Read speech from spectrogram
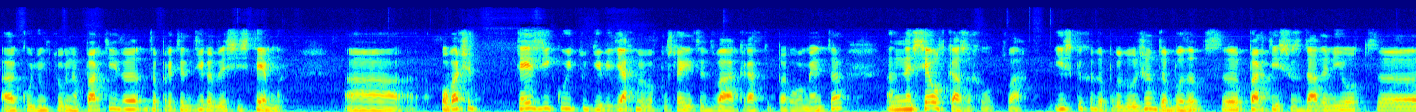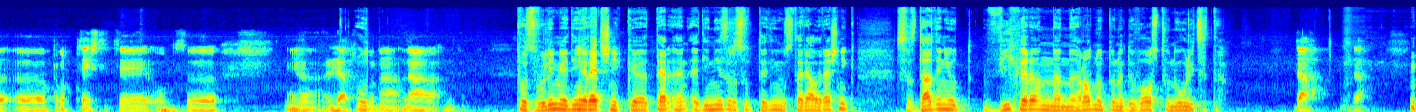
а, конъюнктурна партия и да, да претендира да е системна. А, обаче тези, които ги видяхме в последните два кратки парламента, не се отказаха от това искаха да продължат да бъдат партии създадени от протестите, от лятото от... на, на... Позволи ми един речник, един израз от един устарял речник, създадени от вихара на народното недоволство на улицата. Да, да.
